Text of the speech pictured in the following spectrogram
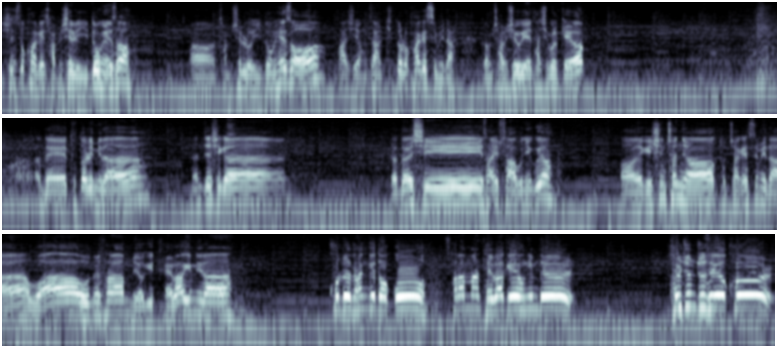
신속하게 잠실 이동해서 어, 잠실로 이동해서 다시 영상 키도록 하겠습니다. 그럼 잠시 후에 다시 볼게요. 어, 네, 두떨입니다. 현재 시간 8시 44분이고요. 어, 여기 신천역 도착했습니다. 와, 오늘 사람 여기 대박입니다. 콜은 한 개도 없고 사람만 대박이에요, 형님들. 콜 좀 주세요, 콜.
